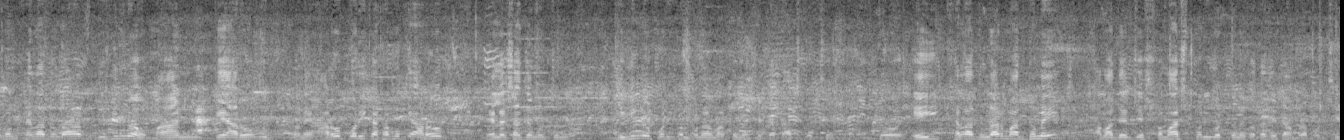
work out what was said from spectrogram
এবং খেলাধুলার বিভিন্ন মানকে আরও মানে আরও পরিকাঠামোকে আরও ঢেলে সাজানোর জন্য বিভিন্ন পরিকল্পনার মাধ্যমে সেটা কাজ করছে। তো এই খেলাধুলার মাধ্যমেই আমাদের যে সমাজ পরিবর্তনের কথা যেটা আমরা বলছি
